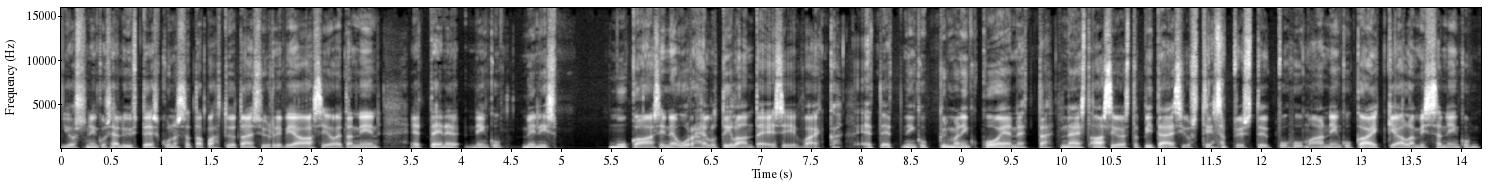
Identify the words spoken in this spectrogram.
jos niin kuin siellä yhteiskunnassa tapahtuu jotain syrjiviä asioita, niin ettei ne niin kuin menisi mukaan sinne urheilutilanteisiin vaikka. Et, et, niin kuin, kyllä mä niin kuin koen, että näistä asioista pitäisi justiinsa pystyä puhumaan niin kuin kaikkialla, missä niin kuin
